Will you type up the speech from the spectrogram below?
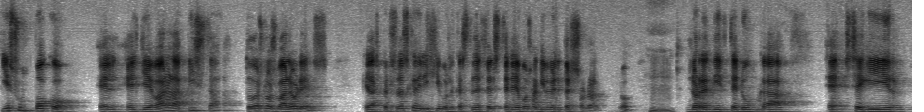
Y es un poco el, llevar a la pista todos los valores que las personas que dirigimos el Castelldefels tenemos a nivel personal. No, no rendirte nunca, eh, seguir,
